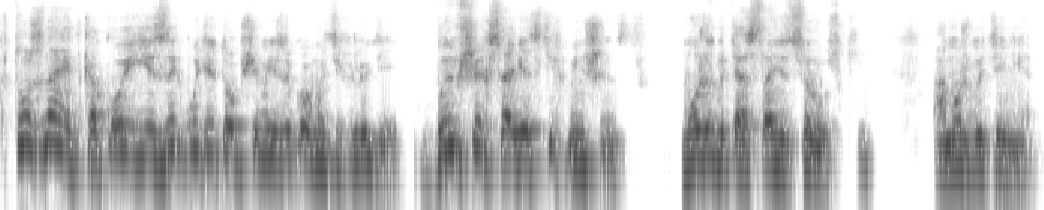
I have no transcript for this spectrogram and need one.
Кто знает, какой язык будет общим языком этих людей, бывших советских меньшинств. Может быть, останется русский, а может быть и нет.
